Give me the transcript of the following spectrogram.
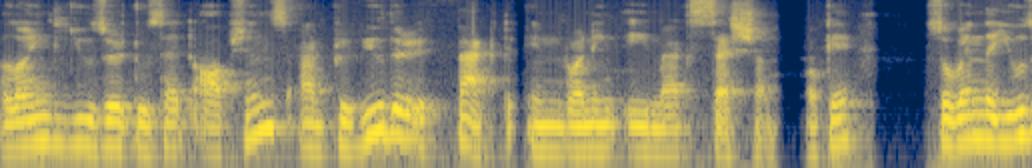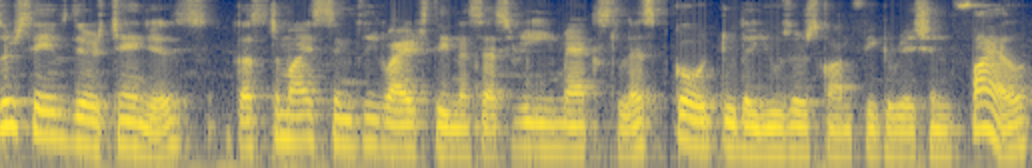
allowing the user to set options and preview their effect in running Emacs session. Okay. So when the user saves their changes, Customize simply writes the necessary Emacs Lisp code to the user's configuration file,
